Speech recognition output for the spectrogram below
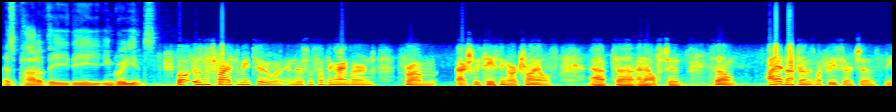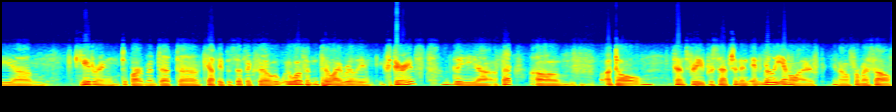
as part of the, the ingredients. Well, it was a surprise to me too, and, and this was something I learned from actually tasting our trials at uh, altitude. So I had not done as much research as the um, catering department at uh, Pacific, so it wasn't until I really experienced the uh, effects of a dull sensory perception and, and really analyzed, you know, for myself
